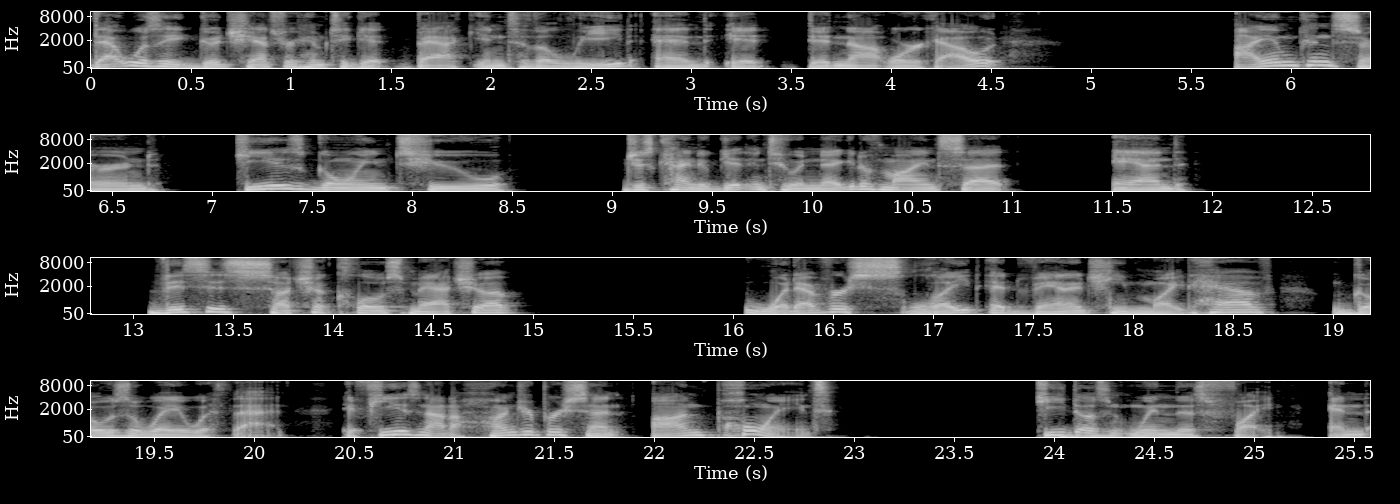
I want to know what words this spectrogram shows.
that was a good chance for him to get back into the lead, and it did not work out. I am concerned he is going to just kind of get into a negative mindset. And this is such a close matchup whatever slight advantage he might have goes away with that. If he is not 100% on point, he doesn't win this fight. And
